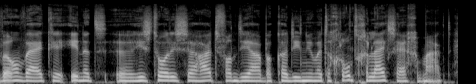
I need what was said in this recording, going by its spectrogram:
woonwijken in het uh, historische hart van Diyarbakir, die nu met de grond gelijk zijn gemaakt.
